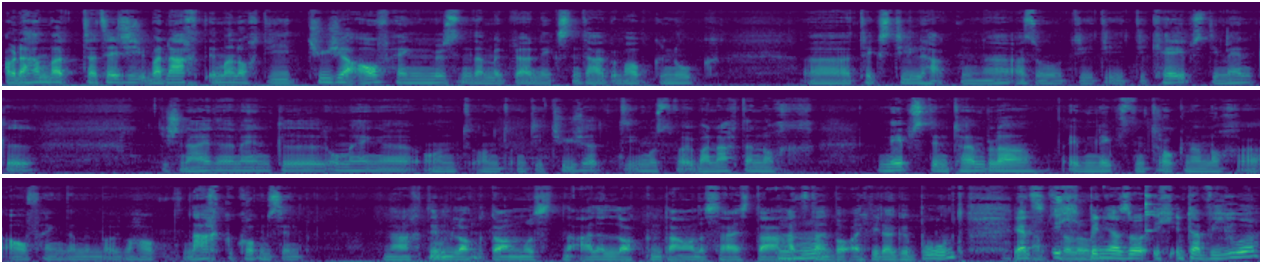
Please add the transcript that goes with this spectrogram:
Aber da haben wir tatsächlich über Nacht immer noch die Tücher aufhängen müssen, damit wir am nächsten Tag überhaupt genug äh, Textil hatten. Ne? Also die, die, die Capes, die Mäntel, die Schneidemäntel, Umhänge und, und, und die Tücher, die mussten wir über Nacht dann noch nebst dem Tumbler, eben nebst dem Trockner noch äh, aufhängen, damit wir überhaupt nachgekommen sind. Nach dem Lockdown mussten alle locken down. Das heißt, da mhm. hat es dann bei euch wieder geboomt. Jetzt, Absolut. ich bin ja so, ich interviewe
